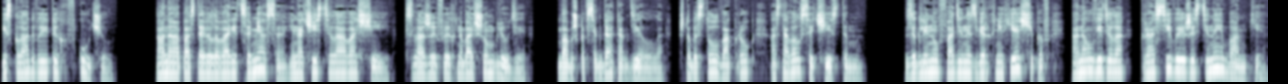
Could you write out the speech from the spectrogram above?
и складывает их в кучу. Она поставила вариться мясо и начистила овощей, сложив их на большом блюде. Бабушка всегда так делала, чтобы стол вокруг оставался чистым. Заглянув в один из верхних ящиков, она увидела красивые жестяные банки.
